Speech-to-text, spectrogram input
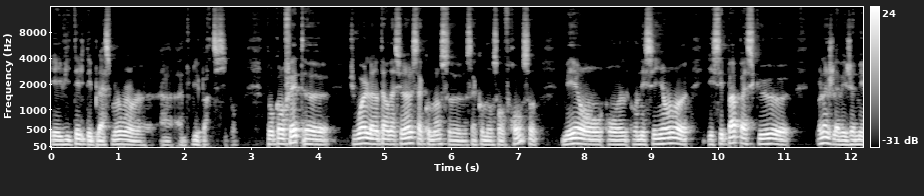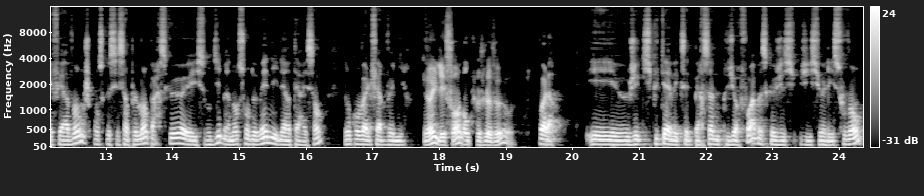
et éviter le déplacement euh, à, tous les participants. Donc en fait, euh, tu vois, l'international, ça commence, euh, ça commence en France, mais en, en, essayant. Euh, et c'est pas parce que, euh, voilà, je l'avais jamais fait avant. Je pense que c'est simplement parce que ils se sont dit, ben dans son domaine, il est intéressant, donc on va le faire venir. Oui, il est fort, donc je le veux. Voilà. Et j'ai discuté avec cette personne plusieurs fois parce que j'y suis allé souvent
